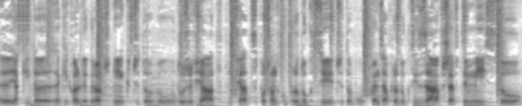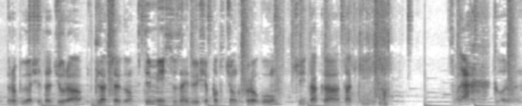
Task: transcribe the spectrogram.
Y, Jaki to jest jakikolwiek rocznik, czy to był duży Fiat, Fiat z początku produkcji, czy to był z końca produkcji, zawsze w tym miejscu robiła się ta dziura. Dlaczego? W tym miejscu znajduje się podciąg progu, czyli taka, taki... Ach, kurde.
